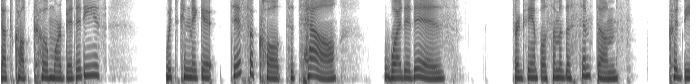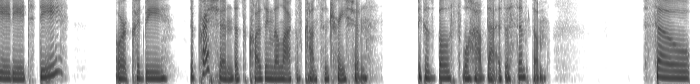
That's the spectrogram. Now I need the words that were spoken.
That's called comorbidities, which can make it difficult to tell what it is. For example, some of the symptoms could be ADHD or it could be depression that's causing the lack of concentration because both will have that as a symptom. So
